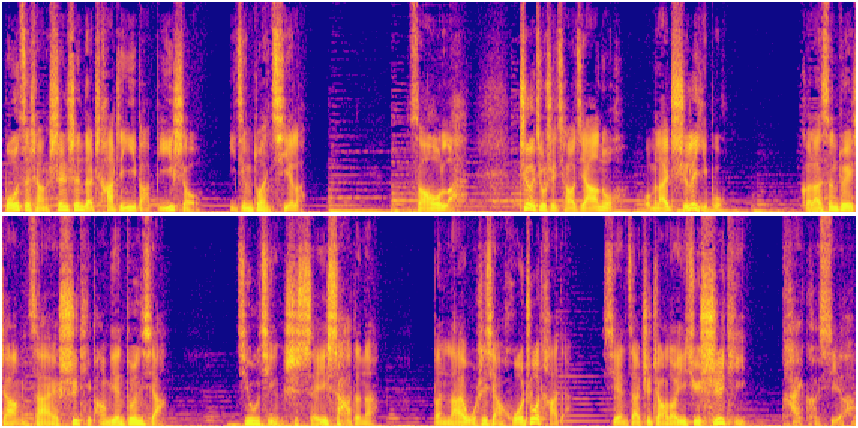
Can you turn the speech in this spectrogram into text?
脖子上深深地插着一把匕首，已经断气了。糟了，这就是乔吉阿诺。我们来迟了一步。格莱森队长在尸体旁边蹲下。究竟是谁杀的呢？本来我是想活捉他的，现在只找到一具尸体，太可惜了。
